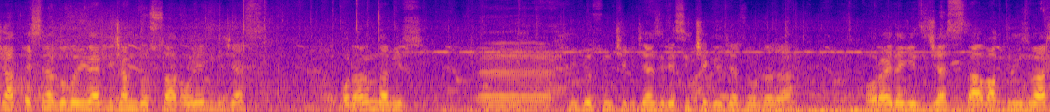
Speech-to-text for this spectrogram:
Caddesi'ne dolu ilerleyeceğim dostlar. Oraya gideceğiz. Oranın da bir eee, videosunu çekeceğiz. Resim çekeceğiz orada da. Orayı da gezeceğiz. Daha vaktimiz var.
